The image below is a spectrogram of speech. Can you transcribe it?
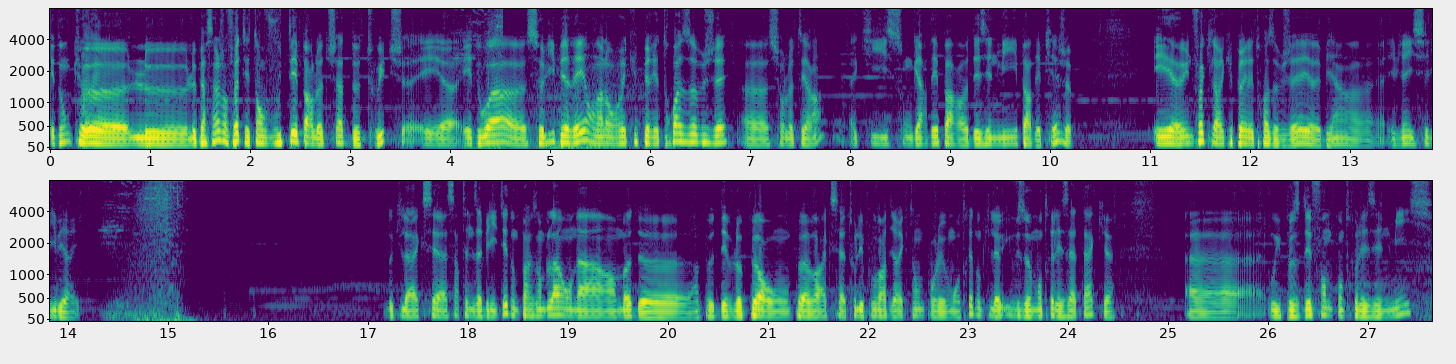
Et donc euh, le, personnage en fait est envoûté par le chat de Twitch et, euh, doit euh, se libérer en allant récupérer trois objets sur le terrain qui sont gardés par des ennemis, par des pièges. Et une fois qu'il a récupéré les trois objets, eh bien, eh bien, il s'est libéré. Donc il a accès à certaines habilités. Donc par exemple là, on a en mode un peu développeur où on peut avoir accès à tous les pouvoirs directement pour lui montrer. Donc il, il vous a montré les attaques où il peut se défendre contre les ennemis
